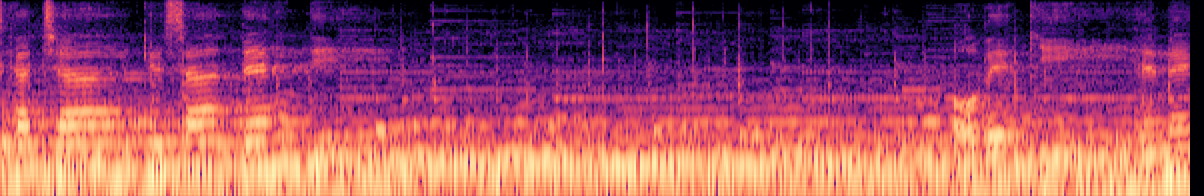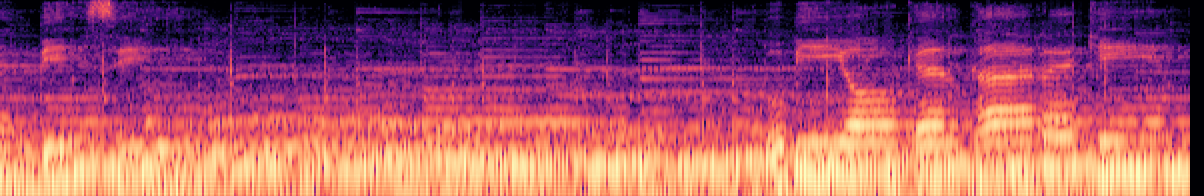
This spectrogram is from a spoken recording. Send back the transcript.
Neskatxak esaten di Obeki hemen bizi Ubiok elkarrekin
